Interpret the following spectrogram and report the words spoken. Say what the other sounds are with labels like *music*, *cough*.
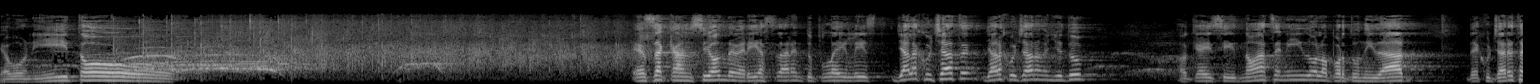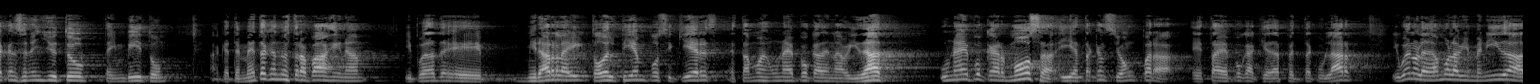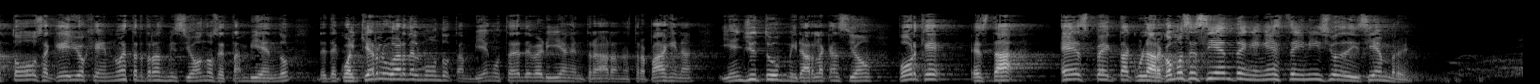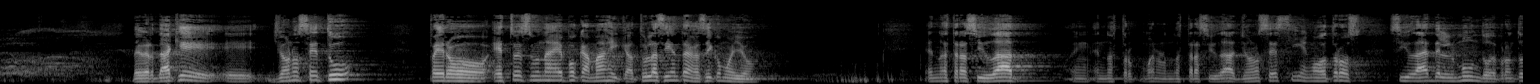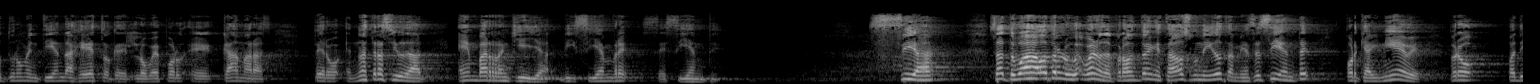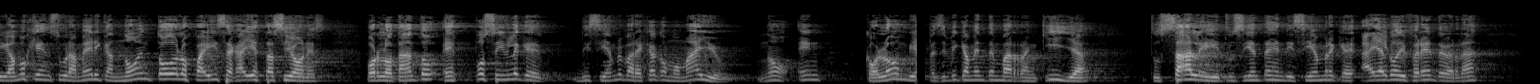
Qué bonito. Esa canción debería estar en tu playlist. ¿Ya la escuchaste? ¿Ya la escucharon en YouTube? Ok, si no has tenido la oportunidad de escuchar esta canción en YouTube, te invito a que te metas en nuestra página y puedas eh, mirarla ahí todo el tiempo si quieres. Estamos en una época de Navidad, una época hermosa y esta canción para esta época queda espectacular. Y bueno, le damos la bienvenida a todos aquellos que en nuestra transmisión nos están viendo desde cualquier lugar del mundo. También ustedes deberían entrar a nuestra página y en YouTube mirar la canción porque está espectacular. ¿Cómo se sienten en este inicio de diciembre? De verdad que eh, yo no sé tú, pero esto es una época mágica. Tú la sientes así como yo. En nuestra ciudad en, nuestro, bueno, en nuestra ciudad. Yo no sé si en otras ciudades del mundo, de pronto tú no me entiendas esto, que lo ves por eh, cámaras, pero en nuestra ciudad, en Barranquilla, diciembre se siente. Sí, ¿ah? O sea, tú vas a otro lugar, bueno, de pronto en Estados Unidos también se siente porque hay nieve, pero pues digamos que en Sudamérica, no en todos los países hay estaciones, por lo tanto es posible que diciembre parezca como mayo. No, en Colombia, específicamente en Barranquilla, tú sales y tú sientes en diciembre que hay algo diferente, ¿verdad?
